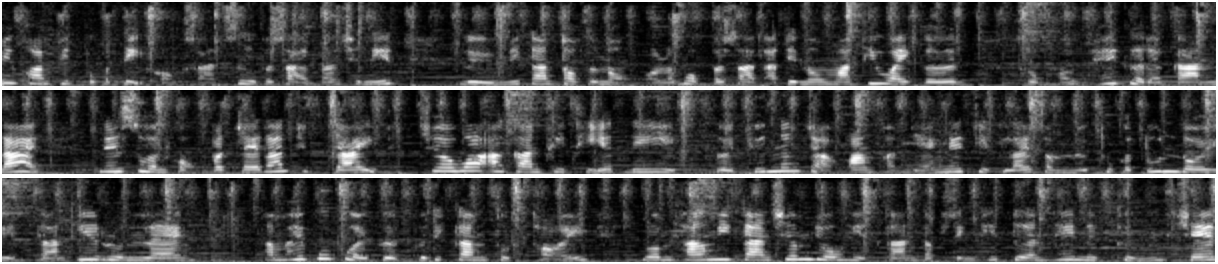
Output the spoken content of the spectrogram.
มีความผิดปกติของสารสื่อประสาทบางชนิด หรือมีการตอบสนองของระบบประสาทอัตโนมัติที่ไวเกิน ส่งผลให้เกิดอาการได้ ในส่วนของปัจจัยด้านจิตใจ เชื่อว่าอาการ PTSD เกิดขึ้นเนื่องจากความขัดแย้งในจิตไร้สำนึกถูกกระตุ้นโดยเหตุการณ์ที่รุนแรงทำให้ผู้ป่วยเกิดพฤติกรรมถดถอย รวมทั้งมีการเชื่อมโยงเหตุการณ์กับสิ่งที่เตือนให้นึกถึง เช่น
